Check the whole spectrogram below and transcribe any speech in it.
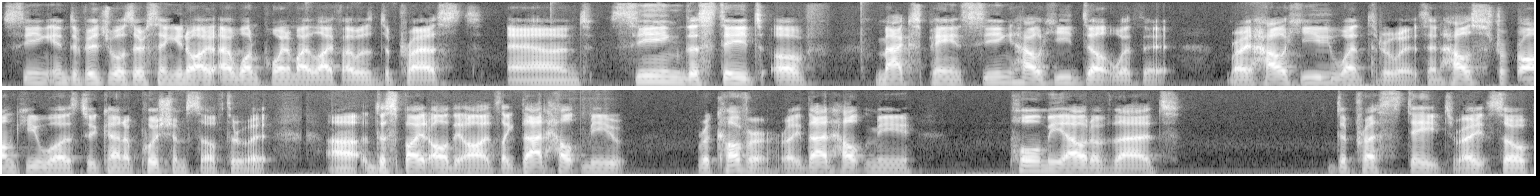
seeing individuals they're saying, you know, I, at one point in my life I was depressed, and seeing the state of Max Payne, seeing how he dealt with it, right, how he went through it, and how strong he was to kind of push himself through it, uh, despite all the odds. Like that helped me recover, right? That helped me pull me out of that depressed state, right? So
